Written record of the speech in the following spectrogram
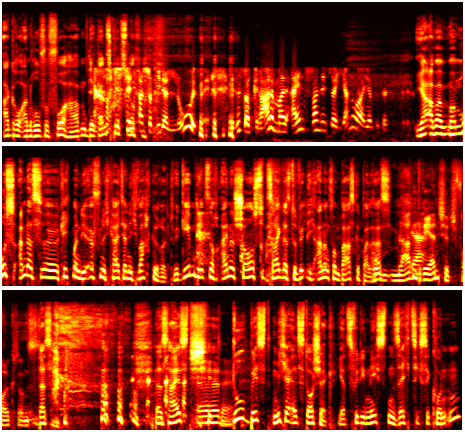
äh, Agro-Anrufe vorhaben, dir ganz Was kurz ist denn noch. da schon wieder los, ey? Es ist doch gerade mal 21. Januar. Ja, Ja, aber man muss, anders äh, kriegt man die Öffentlichkeit ja nicht wachgerückt. Wir geben dir jetzt noch eine Chance zu zeigen, dass du wirklich Ahnung vom Basketball hast. Oh, Mladen Ja. Briancic folgt uns. Das, das heißt, äh, du bist Michael Stoschek jetzt für die nächsten 60 Sekunden.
